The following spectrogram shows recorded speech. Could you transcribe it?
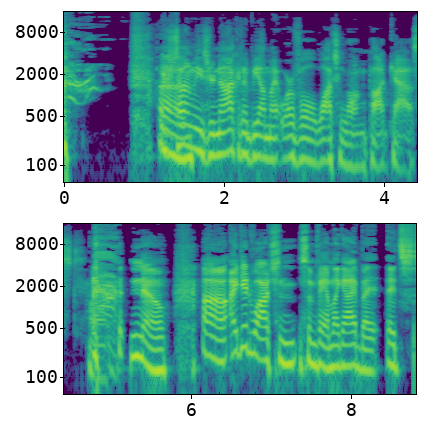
What you're um, telling me is you're not going to be on my Orville watch along podcast. huh? No, uh, I did watch some some Family Guy, but it's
